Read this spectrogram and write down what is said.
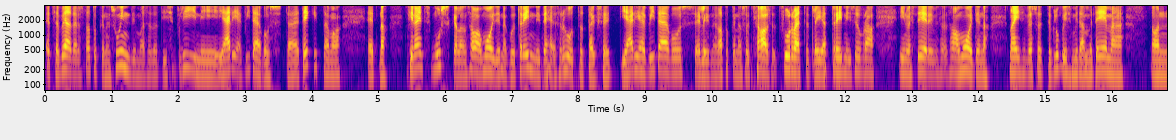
et sa pead ennast natukene sundima seda distsipliini järjepidevust äh, tekitama, et noh, finantsmuskel on samamoodi nagu trenni tehes rõhutatakse, et järjepidevus, selline natukene sotsiaalset survet, et leiad trennisõbra, investeerimisel samamoodi noh, naisinvestorite klubis, mida me teeme, on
